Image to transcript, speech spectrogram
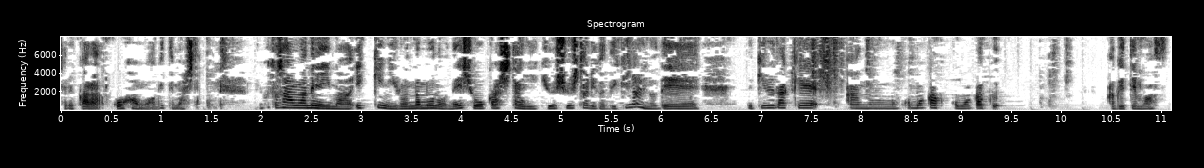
それからご飯をあげてました。みことさんはね、今、一気にいろんなものをね、消化したり、吸収したりができないので、できるだけ、あの細かく細かく、あげてます。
